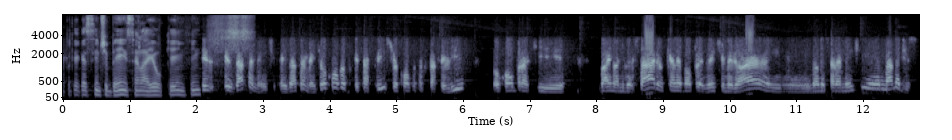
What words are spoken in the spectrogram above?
é. porque quer se sentir bem, sei lá, eu o quê, enfim. Ex exatamente, exatamente. Ou compra porque está triste, ou compra porque está feliz, ou compra que vai no aniversário, quer levar um presente melhor, e não necessariamente nada disso.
